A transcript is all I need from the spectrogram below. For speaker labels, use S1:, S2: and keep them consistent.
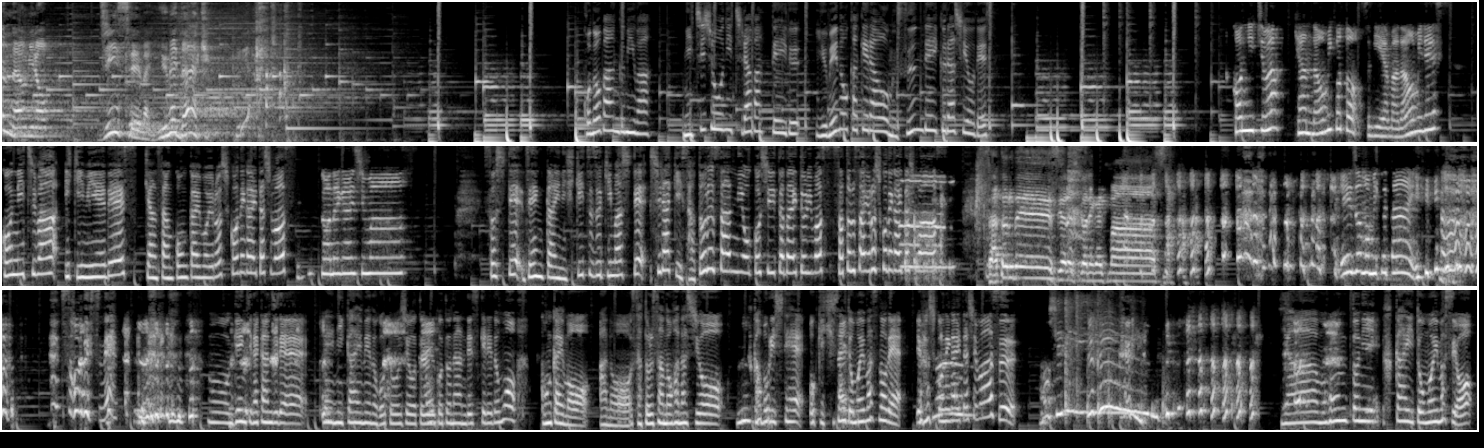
S1: ャン・ナオミの人生は夢だらけ
S2: この番組は日常に散らばっている夢のかけらを結んでいくラジオです
S3: こんにちは、キャン・ナオミこと杉山直美です。
S2: こんにちは、いきみえです。キャンさん、今回もよろしくお願いいたします。
S3: よろしくお願いします。
S2: そして、前回に引き続きまして、白木悟さんにお越しいただいております。悟さん、よろしくお願いいたします。
S4: サトルです。よろしくお願いします。
S3: 映像も見せたい。
S2: そうですね。もう元気な感じで、ね、2回目のご登場ということなんですけれども、今回も、あの、サトルさんのお話を深掘りしてお聞きしたいと思いますので、よろしくお願いいたします。
S4: 楽し
S2: いやー、もう本当に深いと思いますよ。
